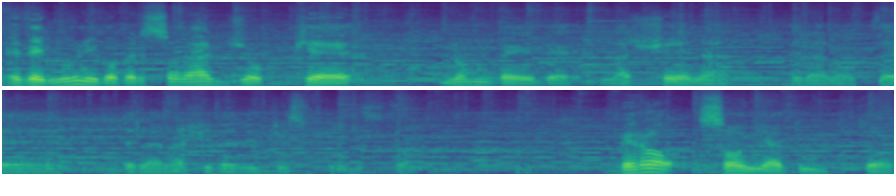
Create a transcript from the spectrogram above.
ed è l'unico personaggio che non vede la scena della notte della nascita di Gesù Cristo. Però sogna tutto,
